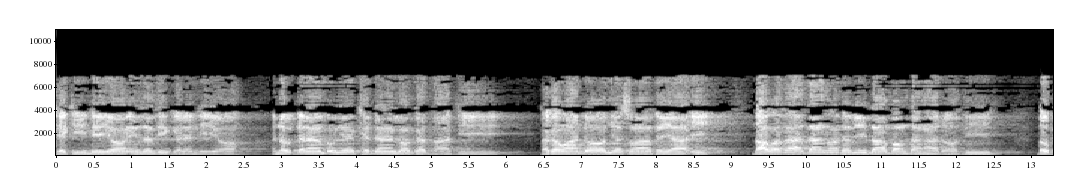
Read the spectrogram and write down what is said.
ဒက္ခိနေယောအင်္ဇလိကရဏီယောအနုတ္တရံပုညခေတံလောကတာတိဘဂဝတောမြတ်စွာဘုရားဤ သာဝကသံဃောတပိသပေါင်းတန်ဃာတော်သည်သုပ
